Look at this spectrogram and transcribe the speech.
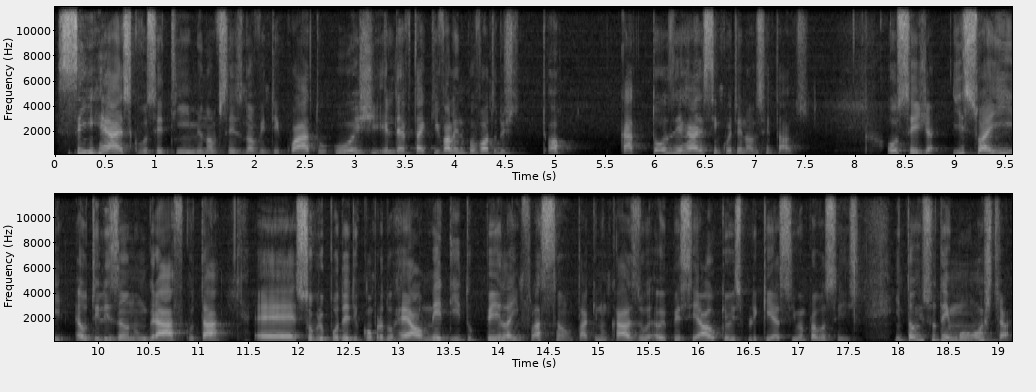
100 reais que você tinha em 1994, hoje ele deve estar equivalendo por volta dos ó, R$ 14,59. Ou seja, isso aí é utilizando um gráfico, tá? É, sobre o poder de compra do real medido pela inflação, tá? Que no caso é o IPCA, o que eu expliquei acima para vocês. Então, isso demonstra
